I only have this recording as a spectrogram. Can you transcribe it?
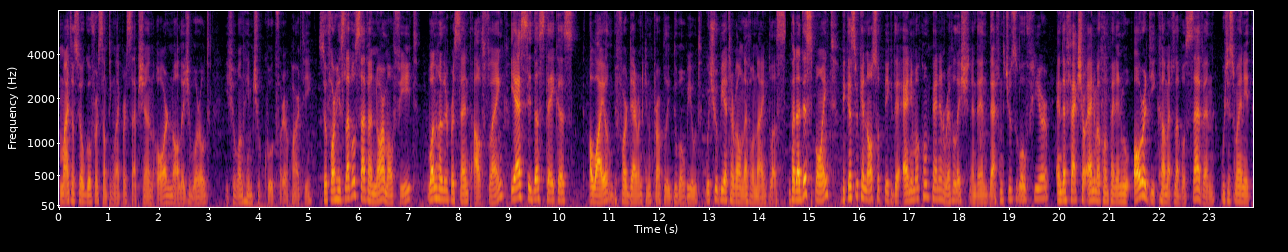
Might as well go for something like perception or knowledge world if you want him to cook for your party. So for his level 7 normal feat, 100% outflank. Yes, it does take us a while before Daeran can properly dual wield, which will be at around level 9 plus. But at this point, because we can also pick the Animal Companion Revelation and then definitely choose Wolf here, and the fact your Animal Companion will already come at level 7, which is when it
